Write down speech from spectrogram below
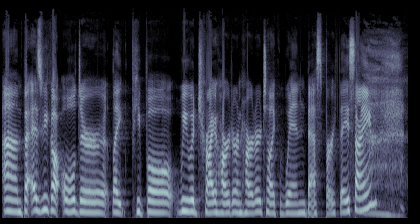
um, but as we got older like people we would try harder and harder to like win best birthday sign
